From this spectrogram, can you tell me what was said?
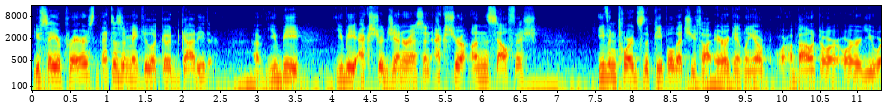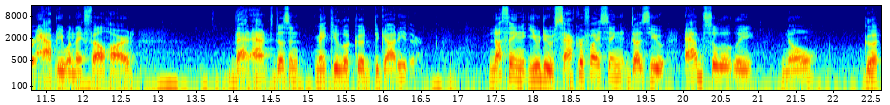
You say your prayers, that doesn't make you look good to God either. Uh, you, be, you be extra generous and extra unselfish, even towards the people that you thought arrogantly about or, or you were happy when they fell hard. That act doesn't make you look good to God either. Nothing you do, sacrificing, does you absolutely no good.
